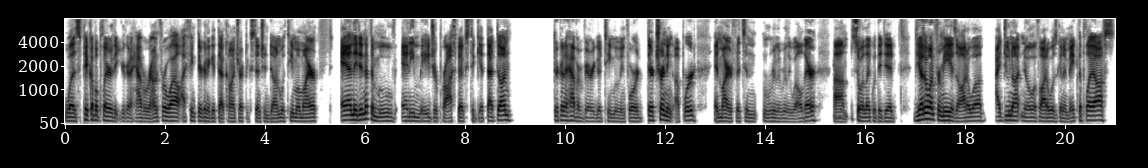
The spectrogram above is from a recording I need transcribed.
was pick up a player that you're going to have around for a while. I think they're going to get that contract extension done with Timo Meier, And they didn't have to move any major prospects to get that done. They're going to have a very good team moving forward. They're trending upward, and Meier fits in really, really well there. Mm-hmm. Um, so I like what they did. The other one for me is Ottawa. I do not know if Ottawa is going to make the playoffs.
